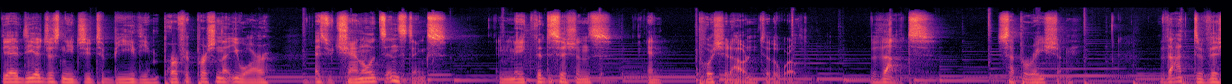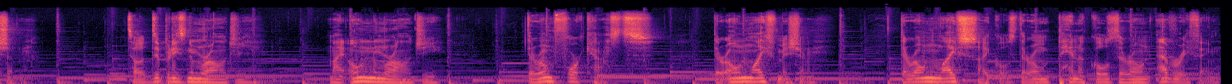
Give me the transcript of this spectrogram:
The idea just needs you to be the imperfect person that you are as you channel its instincts and make the decisions and push it out into the world. That separation, that division, Teledippity's numerology, my own numerology, their own forecasts, their own life mission, their own life cycles, their own pinnacles, their own everything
